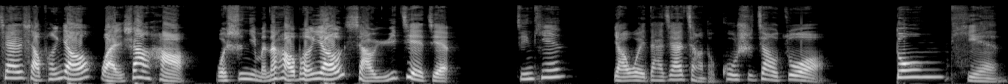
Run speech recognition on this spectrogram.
亲爱的小朋友，晚上好！我是你们的好朋友小鱼姐姐。今天要为大家讲的故事叫做《冬天》。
